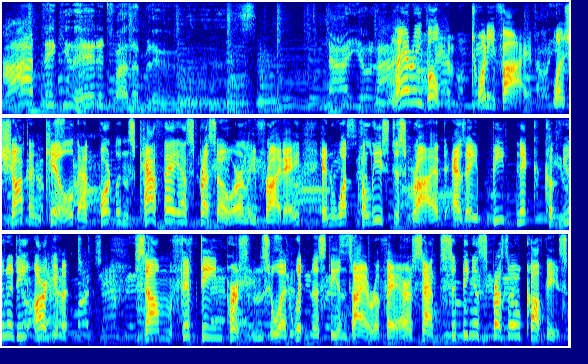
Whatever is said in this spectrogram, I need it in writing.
I think you headed for the blues. Larry Bolton, 25, was shot and killed at Portland's Cafe Espresso early Friday in what police described as a beatnik community argument. Some 15 persons who had witnessed the entire affair sat sipping espresso coffees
